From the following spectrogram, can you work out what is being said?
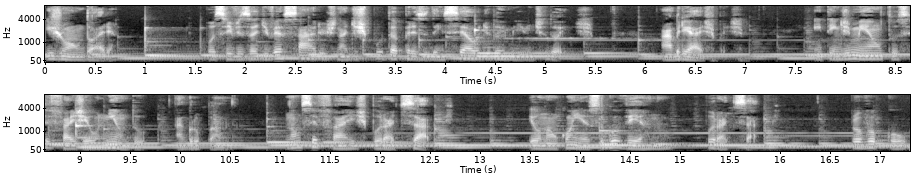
e João Dória, possíveis adversários na disputa presidencial de 2022. Abre aspas. Entendimento se faz reunindo, agrupando, não se faz por WhatsApp. Eu não conheço governo por WhatsApp. Provocou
